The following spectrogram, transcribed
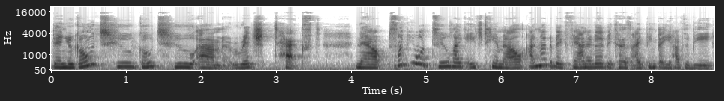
then you're going to go to um, rich text. Now, some people do like HTML. I'm not a big fan of it because I think that you have to be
